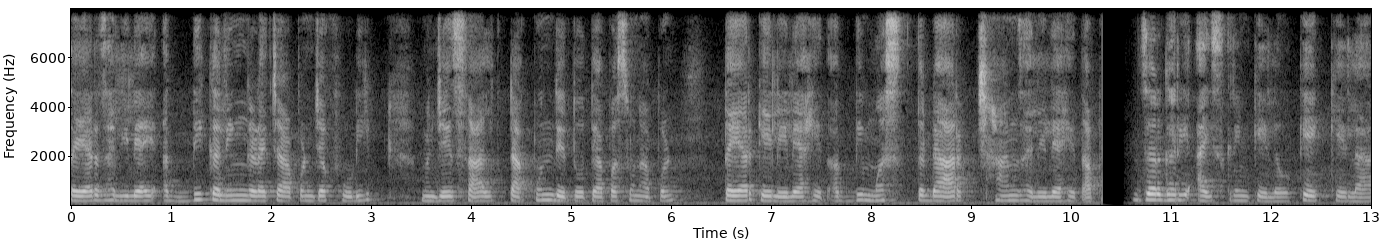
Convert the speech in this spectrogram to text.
तयार झालेली आहे. अगदी कलिंगडाच्या आपण ज्या फोडी म्हणजे साल टाकून देतो त्यापासून आपण तयार केलेले आहेत. अगदी मस्त डार्क छान झालेले आहेत. आप जर घरी आईस्क्रीम केलं केक केला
